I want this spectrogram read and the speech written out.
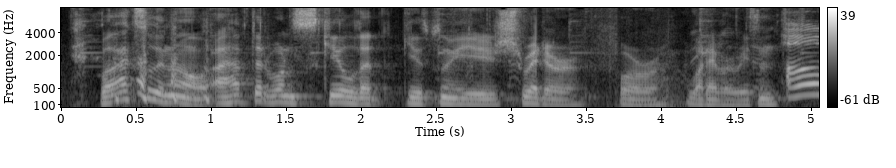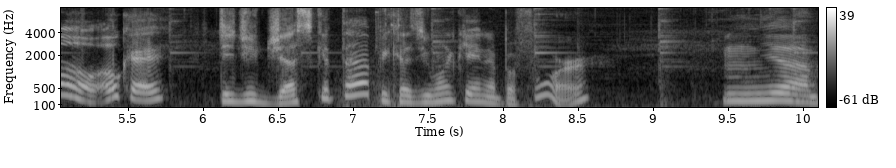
well, actually no. I have that one skill that gives me shredder for whatever reason. oh, okay. Did you just get that because you weren't getting it before? Mm, yeah,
